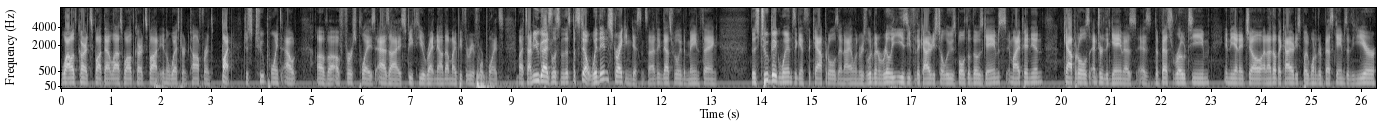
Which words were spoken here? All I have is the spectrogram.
wild card spot, that last wild card spot in the Western Conference, but just two points out of, uh, of first place as I speak to you right now. That might be three or four points by the time you guys listen to this, but still within striking distance. And I think that's really the main thing. Those two big wins against the Capitals and Islanders would have been really easy for the Coyotes to lose both of those games, in my opinion. Capitals entered the game as as the best road team in the NHL, and I thought the Coyotes played one of their best games of the year.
